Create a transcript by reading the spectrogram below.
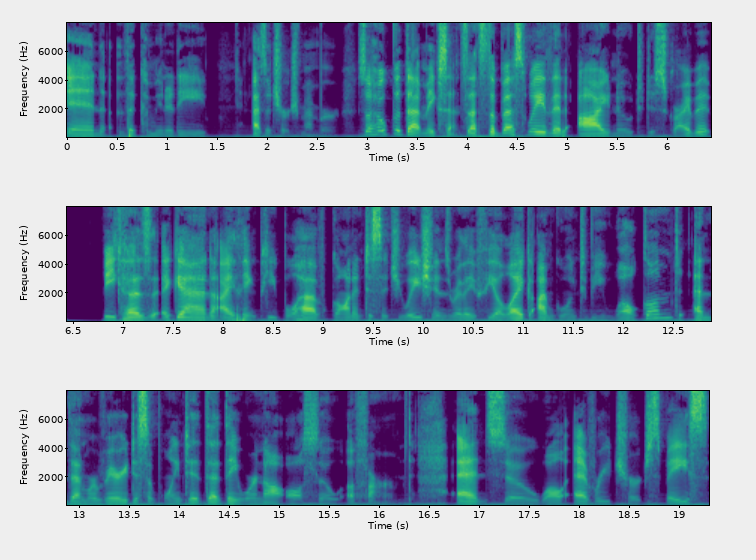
in the community as a church member. So I hope that that makes sense. That's the best way that I know to describe it because again, I think people have gone into situations where they feel like I'm going to be welcomed and then we're very disappointed that they were not also affirmed. And so while every church space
